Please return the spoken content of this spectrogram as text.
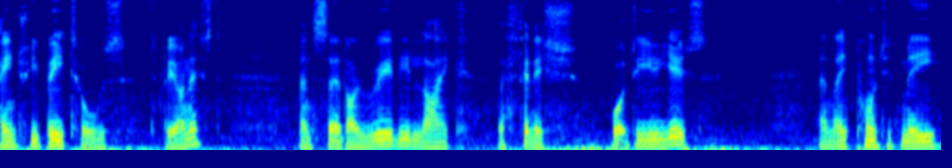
Aintree Beetles be honest and said I really like the finish. What do you use? And they pointed me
